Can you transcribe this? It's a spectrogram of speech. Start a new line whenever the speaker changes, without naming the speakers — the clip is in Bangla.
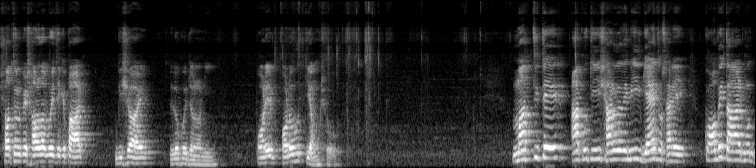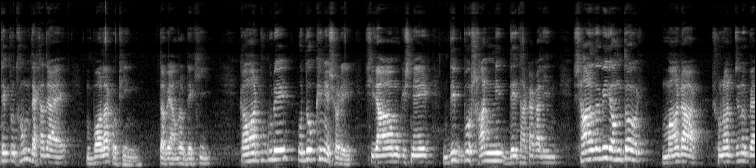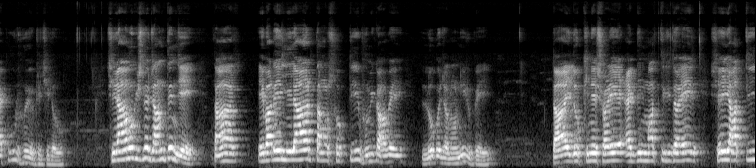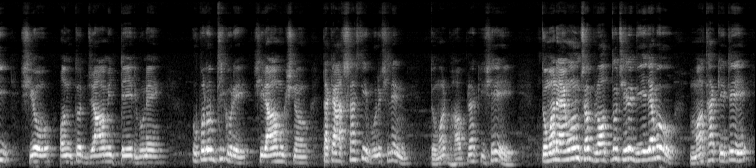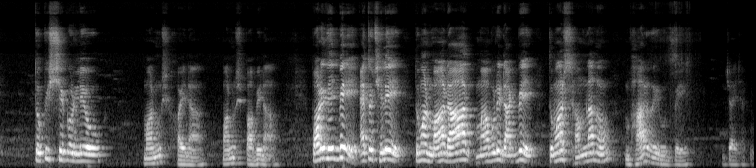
শতরূপে সারদা বই থেকে পাঠ, বিষয়, লোকজননী, পরের পরবর্তী অংশ। মাতৃত্বের আকুতি সারদা দেবীর জ্ঞাত সারে কবে তার মধ্যে প্রথম দেখা দেয় বলা কঠিন। তবে আমরা দেখি কামারপুকুরে ও দক্ষিণেশ্বরে শ্রীরামকৃষ্ণের দিব্য সান্নিধ্যে থাকাকালীন সারদেবীর অন্তর মা ডাক শোনার জন্য ব্যাকুল হয়ে উঠেছিল। শ্রীরামকৃষ্ণ জানতেন যে তার এবারে লীলার তাঁর শক্তির ভূমিকা হবে লোকজননী রূপে। তাই দক্ষিণেশ্বরে একদিন মাতৃহৃদয়ের সেই আত্মী স্বীয় অন্তর্যামিত্বের গুণে উপলব্ধি করে শ্রীরামকৃষ্ণ তাকে আশ্বাস দিয়ে বলেছিলেন, তোমার ভাবনা কিসে তোমার এমন সব রত্ন ছেড়ে দিয়ে যাব মাথা কেটে তপিস্যে করলেও মানুষ হয় না, মানুষ পাবে না। পরে দেখবে এত ছেলে তোমার মা ডাক, মা বলে ডাকবে, তোমার সামলানো ভার হয়ে উঠবে। জয় ঠাকুর।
